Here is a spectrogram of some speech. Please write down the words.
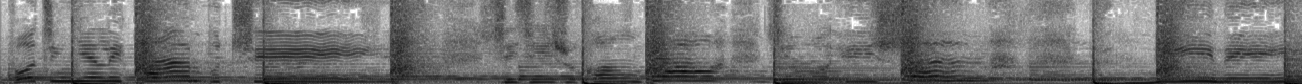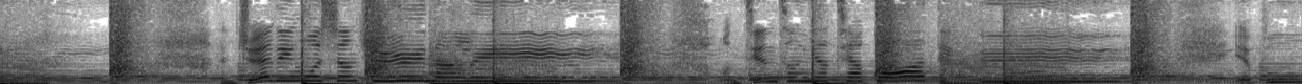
雨泼进眼里看不清，谁急速狂飙，溅我一身的泥泞。决定我想去哪里，往天堂要跳过地狱，也不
